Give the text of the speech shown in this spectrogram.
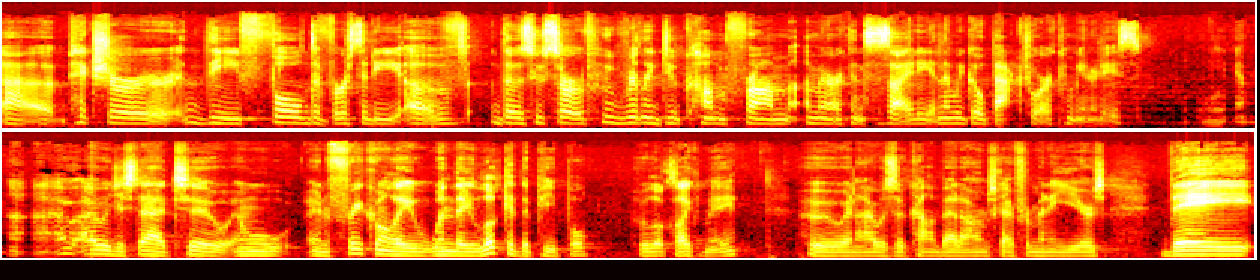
uh, picture the full diversity of those who serve, who really do come from American society, and then we go back to our communities. Yeah. I, I, would just add too, and, and frequently when they look at the people who look like me, who, and I was a combat arms guy for many years, they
